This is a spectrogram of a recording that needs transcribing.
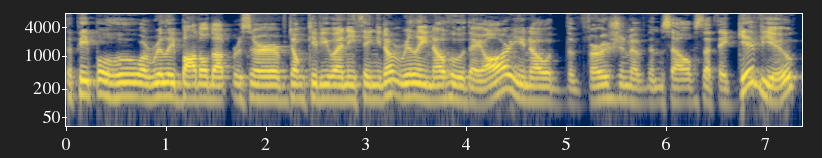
the people who are really bottled up, reserved, don't give you anything. You don't really know who they are. You know the version of themselves that they give you,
